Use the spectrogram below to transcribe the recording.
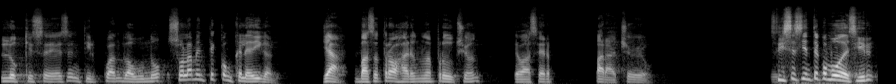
lo que se debe sentir cuando a uno, solamente con que le digan, ya, vas a trabajar en una producción que va a ser para HBO. Sí se siente como decir,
